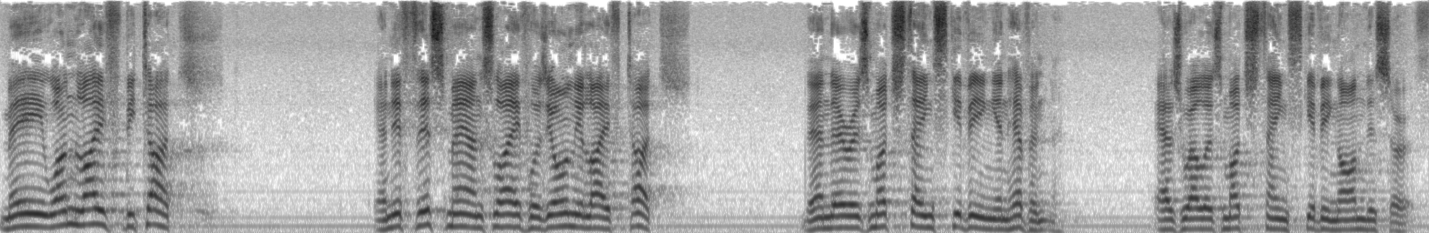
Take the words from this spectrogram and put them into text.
May one life be touched and if this man's life was the only life touched, then there is much thanksgiving in heaven as well as much thanksgiving on this earth.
